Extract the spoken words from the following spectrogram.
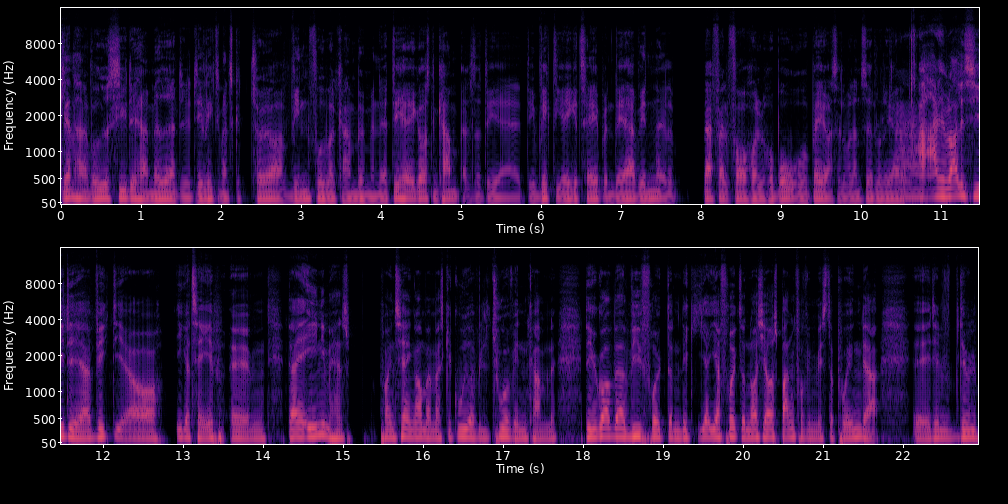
Glenn har været ude og sige det her med, at øh, det er vigtigt, at man skal tørre at vinde fodboldkampe, men er det her ikke også en kamp, altså det er, det er vigtigt at ikke tabe, end det er at vinde, eller i hvert fald for at holde Hobro øh, bag os, eller hvordan ser du det? Ah, jeg vil aldrig sige, at det er vigtigt at ikke at tabe. Øhm, der er jeg enig med hans pointering om, at man skal gå ud og ville turde vinde kampene. Det kan godt være, at vi frygter den. Det, jeg, jeg frygter den også. Jeg er også bange for, at vi mister point der. Øh, det, det vil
